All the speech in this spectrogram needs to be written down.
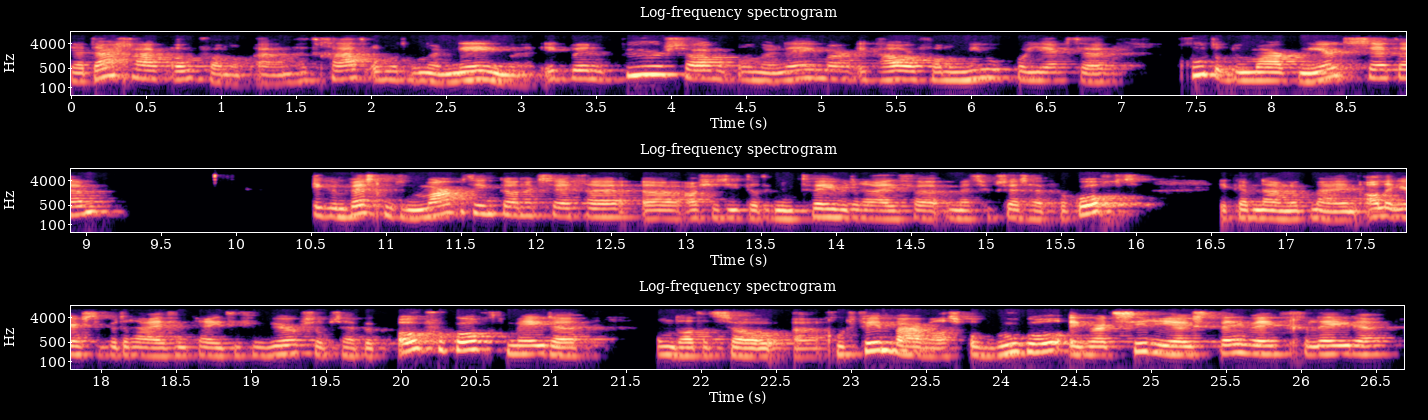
ja, daar ga ik ook van op aan. Het gaat om het ondernemen. Ik ben puur zang ondernemer. Ik hou ervan om nieuwe projecten goed op de markt neer te zetten. Ik ben best goed in marketing, kan ik zeggen. Uh, als je ziet dat ik nu twee bedrijven met succes heb verkocht. Ik heb namelijk mijn allereerste bedrijf in creatieve workshops heb ik ook verkocht. Mede omdat het zo uh, goed vindbaar was op Google. Ik werd serieus twee weken geleden,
